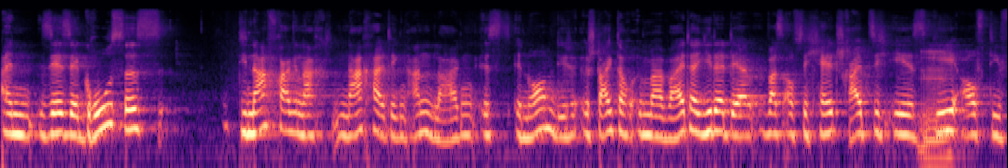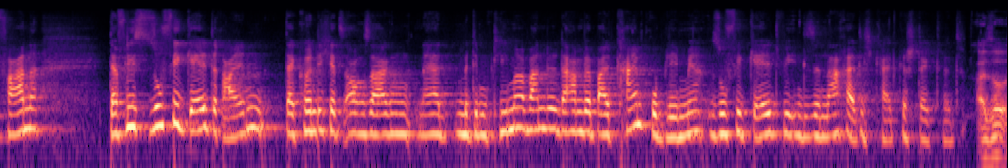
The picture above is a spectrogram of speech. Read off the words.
ein sehr, sehr großes die Nachfrage nach nachhaltigen Anlagen ist enorm, die steigt auch immer weiter. Jeder, der was auf sich hält, schreibt sich ESG mhm. auf die Fahne. Da fließt so viel Geld rein, da könnte ich jetzt auch sagen, naja, mit dem Klimawandel, da haben wir bald kein Problem mehr, so viel Geld wie in diese Nachhaltigkeit gesteckt wird. Also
